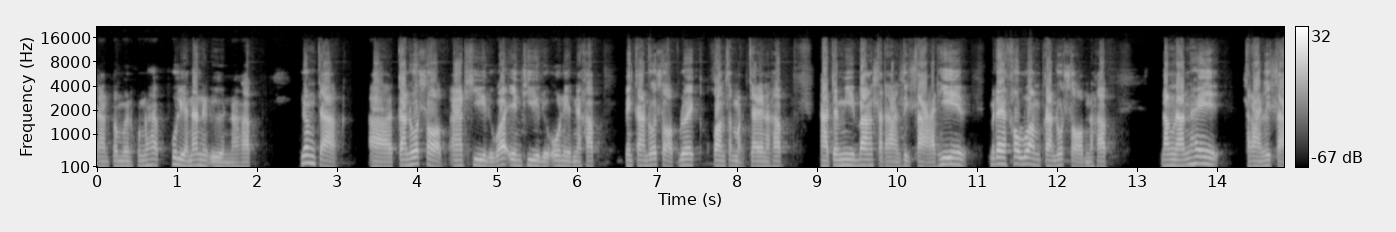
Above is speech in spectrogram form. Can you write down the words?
การประเมินคุณภาพผู้เรียนด้านอื่นๆนะครับ เนื่องจาก การทดสอบ RT หรือว่า NT หรือ ONET นะครับ เป็นการทดสอบด้วยความสมัครใจนะครับ อาจจะมีบางสถานศึกษาที่ไม่ได้เข้าร่วมการทดสอบนะครับ ดังนั้นให้สถานศึกษา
